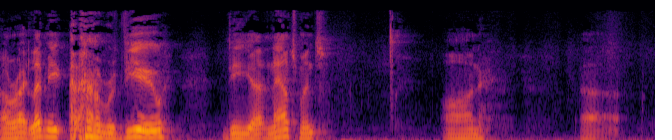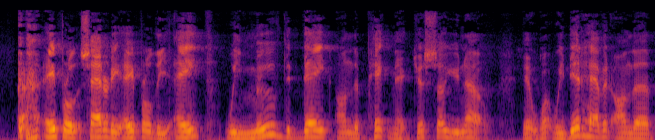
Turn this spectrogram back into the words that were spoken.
All right, let me review the uh, announcements on uh, April Saturday, April the eighth. We moved the date on the picnic, just so you know. It, what we did have it on the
